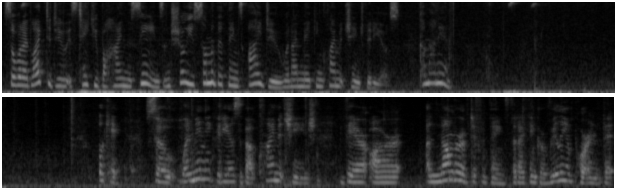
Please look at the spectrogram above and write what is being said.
so what I'd like to do is take you behind the scenes and show you some of the things I do when I'm making climate change videos. Come on in. Okay, so when we make videos about climate change, there are a number of different things that I think are really important that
